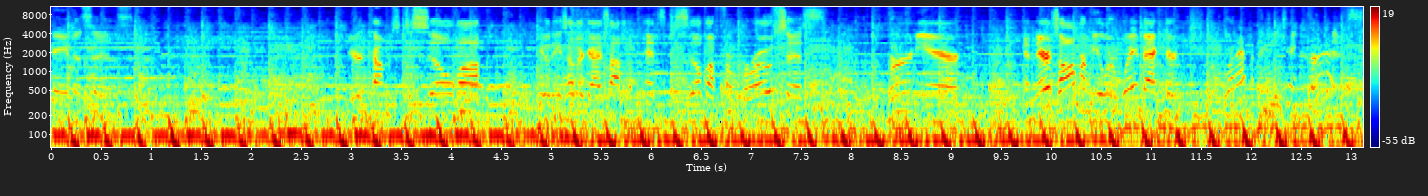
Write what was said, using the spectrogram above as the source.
Davis is. Here comes De Silva. Few of these other guys out of the pits. Silva, Fabrosis, Vernier. And there's Mueller way back there. What happened to DJ Curtis?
